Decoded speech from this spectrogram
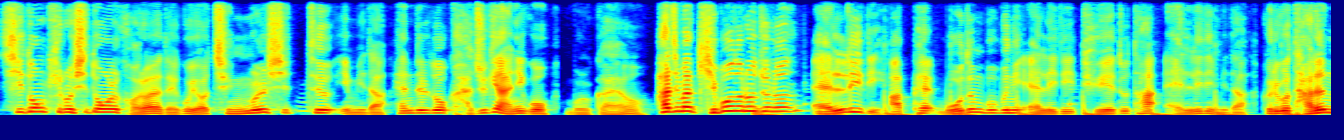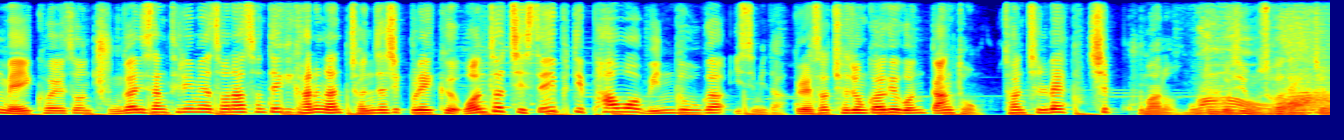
시동키로 시동을 걸어야 되고요. 직물 시트입니다. 핸들도 가죽이 아니고 뭘까요? 하지만 기본으로 주는 LED 앞에 모든 부분이 LED 뒤에도 다 LED입니다. 그리고 다른 메이커에선 중간 이상 트림에서나 선택이 가능한 전자식 브레이크 원터치 세이프티 파워 윈도우가 있습니다. 그래서 최종 가격은 깡통 1719만 원. 모든 것이 용서가 되겠죠.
